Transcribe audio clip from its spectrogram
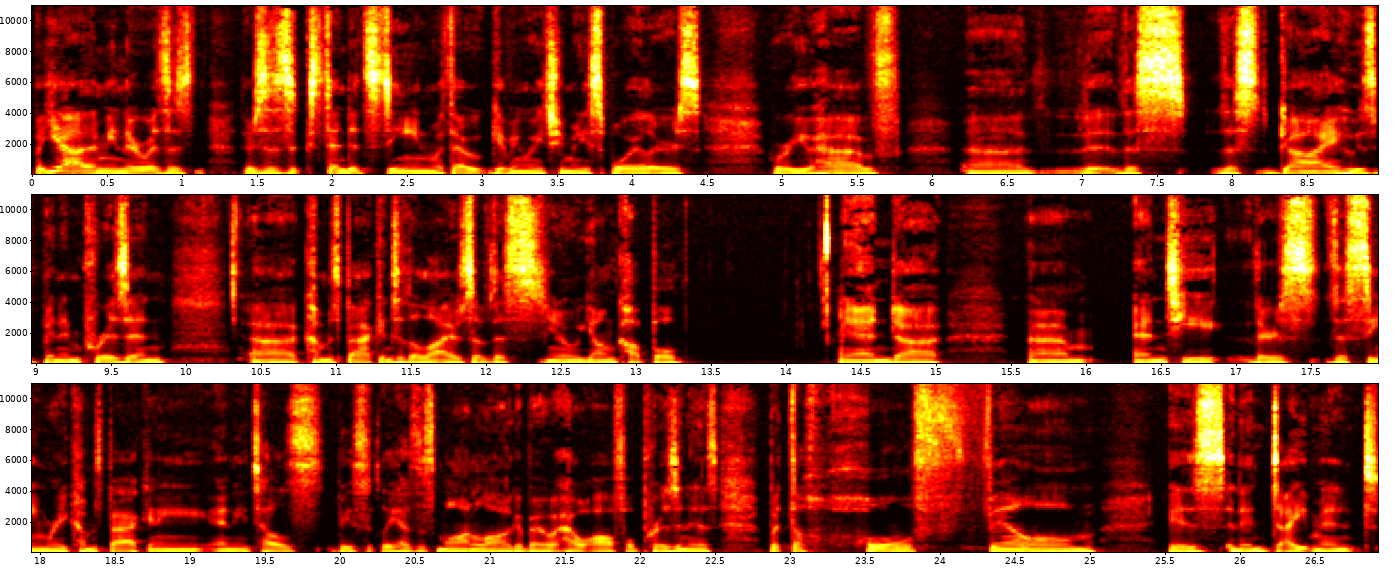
But yeah, I mean, there was this there's this extended scene without giving away too many spoilers, where you have. Uh, th- this this guy who's been in prison uh, comes back into the lives of this you know young couple, and uh, um, and he there's this scene where he comes back and he and he tells basically has this monologue about how awful prison is. But the whole film is an indictment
